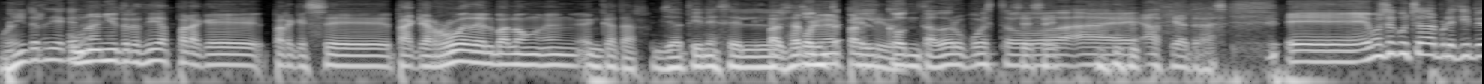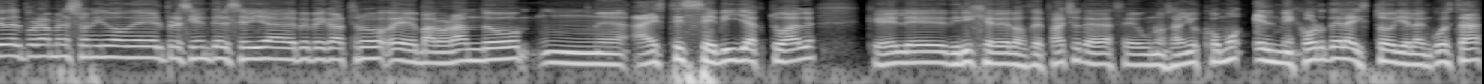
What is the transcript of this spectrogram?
¿Un año y tres días queda? Un año y tres días para que para que se para que ruede el balón en, en Qatar. Ya tienes el, cont- contador puesto Sí, sí. a- eh, hacia atrás. Eh, hemos escuchado al principio del programa el sonido del presidente del Sevilla, de Pepe Castro, eh, valorando mm, a este Sevilla actual que él eh, dirige de los despachos desde hace unos años como el mejor de la historia. La encuesta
